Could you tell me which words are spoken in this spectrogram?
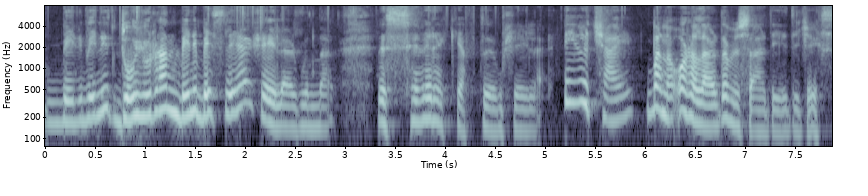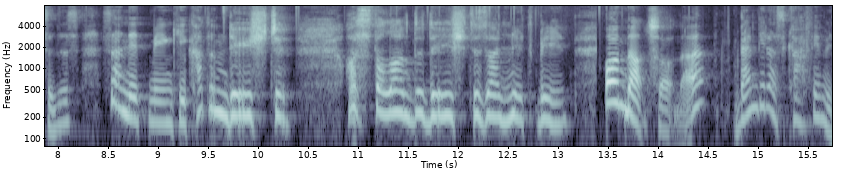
beni beni doyuran, beni besleyen şeyler bunlar ve severek yaptığım şeyler. Bir üç ay bana oralarda müsaade edeceksiniz. Zannetmeyin ki kadın değişti, hastalandı, değişti zannetmeyin. Ondan sonra ben biraz kahvemi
